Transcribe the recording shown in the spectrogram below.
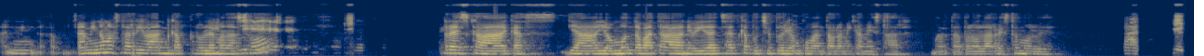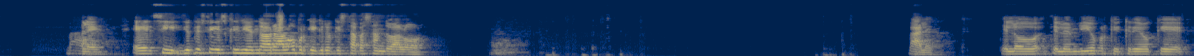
A mi no m'està arribant cap problema de so. Res, que, que hi, ha, hi ha un bon debat a nivell de xat que potser podríem comentar una mica més tard, Marta, però la resta molt bé. Vale. vale. Eh, sí, yo te estoy escribiendo ahora algo porque creo que está pasando algo. Vale, te lo, te lo envío porque creo que,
